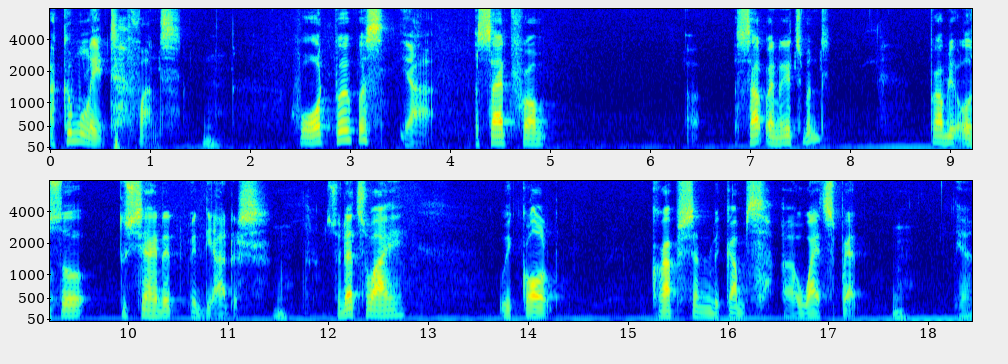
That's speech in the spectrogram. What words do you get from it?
accumulate funds. Mm. For what purpose? Yeah, aside from uh, self-enrichment, probably also to share it with the others. Mm. So that's why we call corruption becomes uh, widespread. Mm. Yeah,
